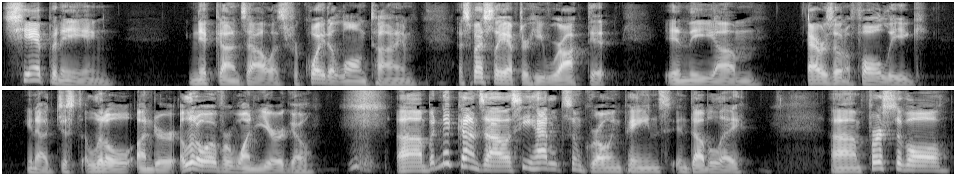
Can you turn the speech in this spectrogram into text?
championing Nick Gonzalez for quite a long time, especially after he rocked it in the um, Arizona Fall League, you know, just a little under, a little over one year ago. Um, but Nick Gonzalez, he had some growing pains in Double A. Um, first of all,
